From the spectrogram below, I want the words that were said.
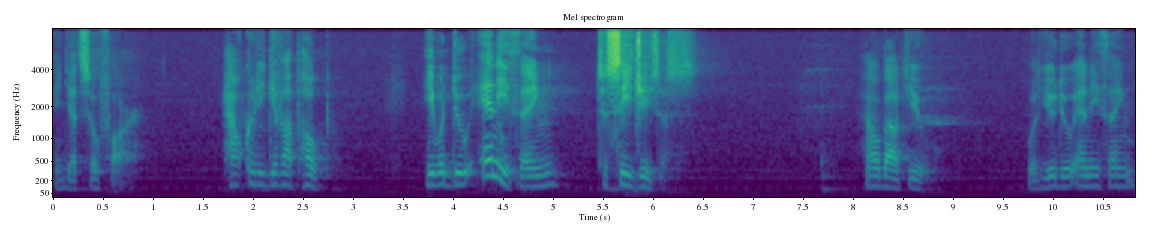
and yet so far. How could he give up hope? He would do anything to see Jesus. How about you? Will you do anything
